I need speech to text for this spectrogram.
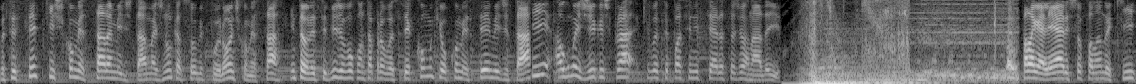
Você sempre quis começar a meditar, mas nunca soube por onde começar? Então, nesse vídeo eu vou contar pra você como que eu comecei a meditar e algumas dicas para que você possa iniciar essa jornada aí. Fala galera, estou falando aqui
